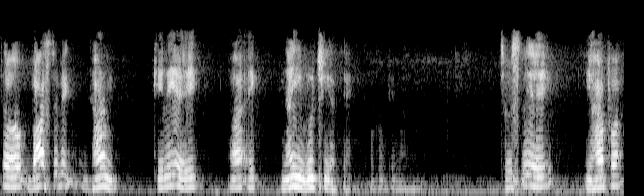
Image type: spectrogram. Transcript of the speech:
तो वास्तविक धर्म के लिए एक नई रुचि आते हैं। लोगों के मन में तो इसलिए यहाँ पर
